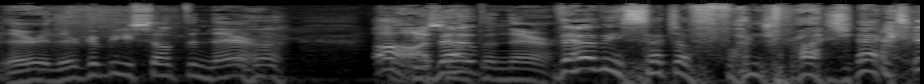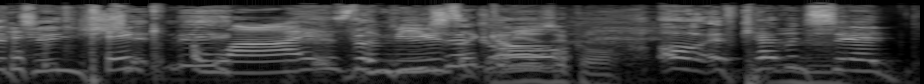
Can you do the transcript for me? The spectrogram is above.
There, there could be something there. Uh-huh. Oh, be that, something there. That would be such a fun project to do. You shit me. Lies, the, musical. Musical. Oh, if Kevin mm-hmm. said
